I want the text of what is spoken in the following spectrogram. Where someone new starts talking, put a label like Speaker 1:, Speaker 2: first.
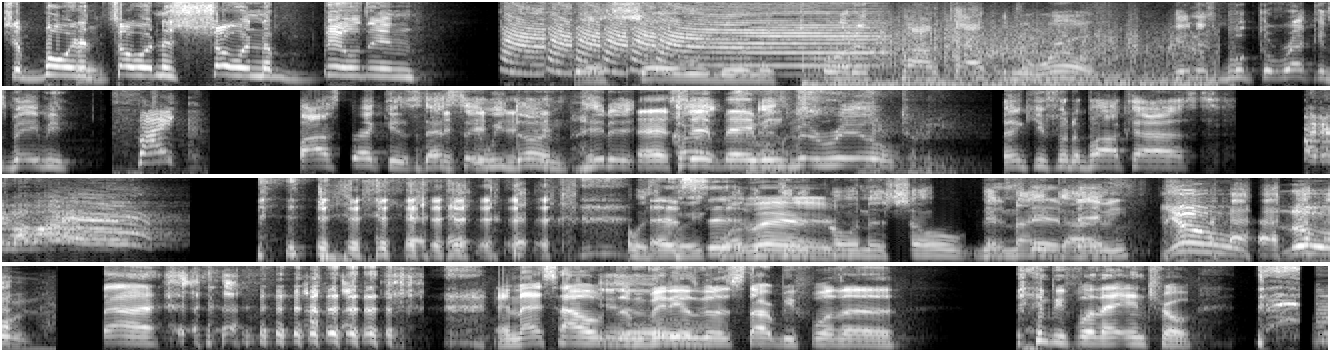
Speaker 1: It's your boy, the toe in the show in the building.
Speaker 2: Yes, sir. We're doing the shortest podcast in the world. Guinness Book of Records, baby.
Speaker 1: Psych.
Speaker 2: Five seconds. That's it. We done. Hit it.
Speaker 1: That's it, baby.
Speaker 2: It's been real. Thank you for the podcast. That was
Speaker 1: That's
Speaker 2: quick.
Speaker 1: it,
Speaker 2: Welcome to the Toe in the Show. Good
Speaker 1: That's
Speaker 2: night,
Speaker 1: it,
Speaker 2: guys.
Speaker 1: baby.
Speaker 3: You lose.
Speaker 1: Bye. and that's how the
Speaker 2: video
Speaker 1: is gonna start before the before that intro.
